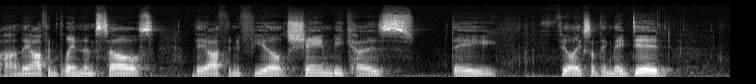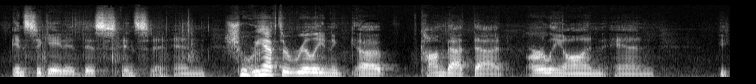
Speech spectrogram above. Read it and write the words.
Um, they often blame themselves. They often feel shame because they feel like something they did instigated this incident. And sure. we have to really uh, combat that early on. And be,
